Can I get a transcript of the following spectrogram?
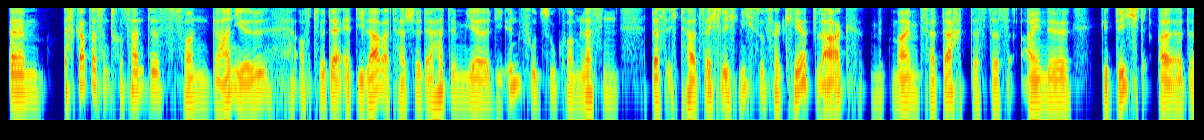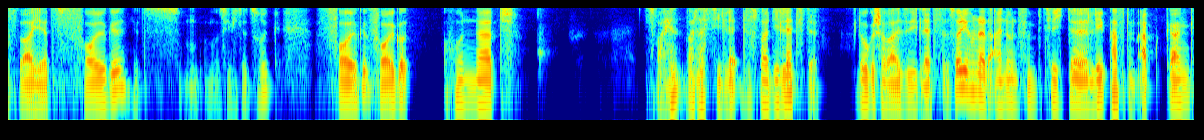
Ähm, es gab was Interessantes von Daniel auf Twitter, at die Labertasche, der hatte mir die Info zukommen lassen, dass ich tatsächlich nicht so verkehrt lag mit meinem Verdacht, dass das eine Gedicht, äh, das war jetzt Folge, jetzt muss ich wieder zurück, Folge, Folge 100, zwei, war das die, das war die letzte, logischerweise die letzte. Das war die 151, der lebhaft im Abgang,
